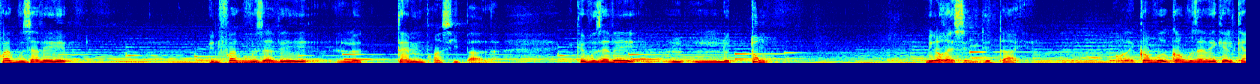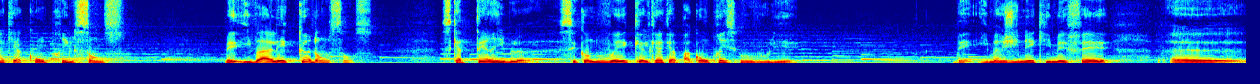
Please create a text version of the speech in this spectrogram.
Fois que vous avez, une fois que vous avez le thème principal, que vous avez le, ton, mais le reste c'est du détail. Quand vous, quand vous avez quelqu'un qui a compris le sens, mais il va aller que dans le sens. Ce qui est terrible, c'est quand vous voyez quelqu'un qui n'a pas compris ce que vous vouliez. Mais imaginez qu'il m'ait fait euh,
